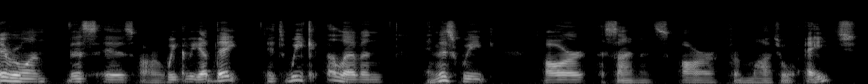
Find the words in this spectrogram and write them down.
Hey everyone, this is our weekly update. It's week 11, and this week our assignments are from Module H,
